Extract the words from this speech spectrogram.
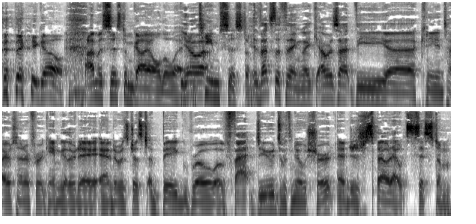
there you go. I'm a system guy all the way. You know team system. That's the thing. Like, I was at the uh, Canadian Tire Center for a game the other day, and it was just a big row of fat dudes with no shirt and just spout out "system"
